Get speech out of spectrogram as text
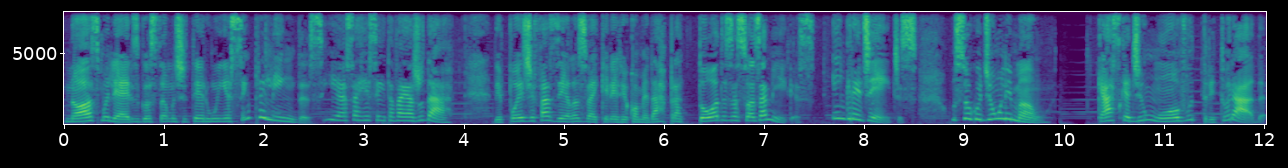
Nós mulheres gostamos de ter unhas sempre lindas e essa receita vai ajudar. Depois de fazê-las, vai querer recomendar para todas as suas amigas. Ingredientes: o suco de um limão, casca de um ovo triturada,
